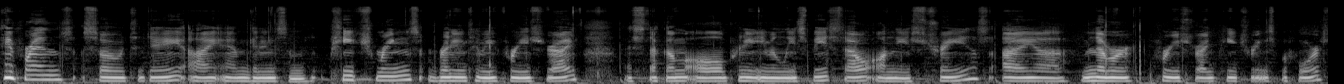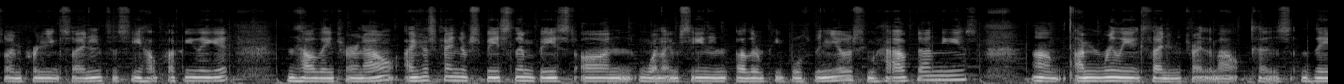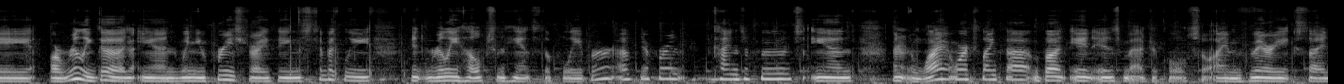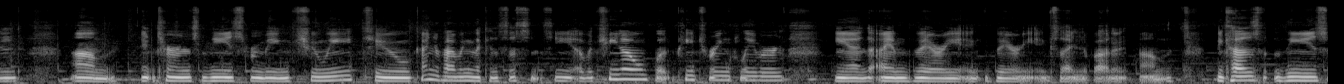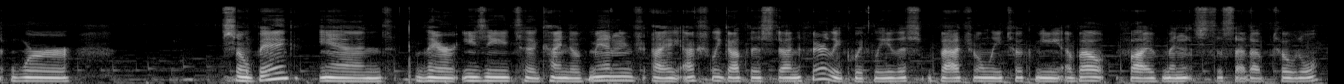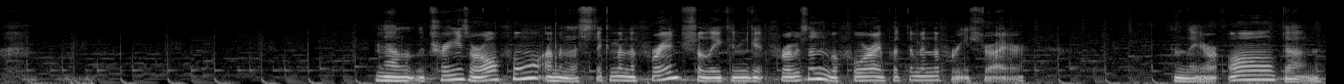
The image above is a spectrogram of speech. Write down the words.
Hey friends, so today I am getting some peach rings ready to be freeze dried. I stuck them all pretty evenly spaced out on these trays. I uh, never freeze dried peach rings before, so I'm pretty excited to see how puffy they get and how they turn out. I just kind of space them based on what I've seen in other people's videos who have done these. Um, I'm really excited to try them out because they are really good and when you freeze dry things, typically it really helps enhance the flavor of different kinds of foods and I don't know why it works like that, but it is magical, so I'm very excited. Um, it turns these from being chewy to kind of having the consistency of a Cheeto, but peach ring flavored, and I am very, very excited about it. Um, because these were so big and they're easy to kind of manage. I actually got this done fairly quickly. This batch only took me about five minutes to set up total. Now that the trays are all full, I'm going to stick them in the fridge so they can get frozen before I put them in the freeze dryer. And they are all done.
